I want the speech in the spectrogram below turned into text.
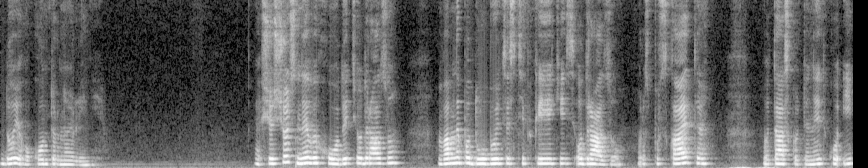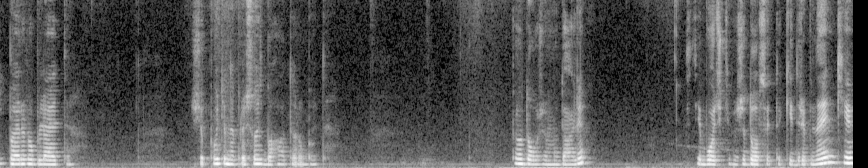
до його контурної лінії. Якщо щось не виходить одразу, вам не подобаються стіпки якісь, одразу розпускайте, витаскуйте нитку і переробляйте, щоб потім не прийшлось багато робити. Продовжуємо далі. Стібочки вже досить такі дрібненькі.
